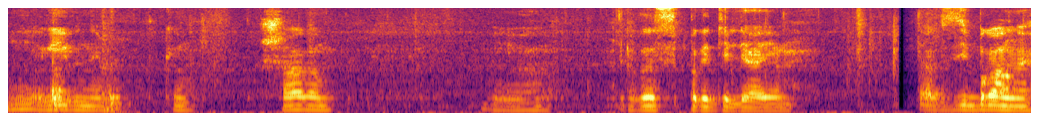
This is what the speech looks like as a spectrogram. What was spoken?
І рівним таким шаром його розподіляємо. Так, зібрали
